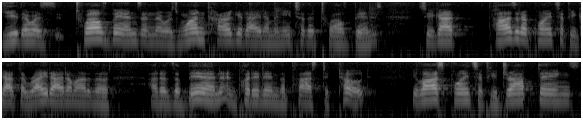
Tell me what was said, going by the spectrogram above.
You, there was 12 bins, and there was one target item in each of the 12 bins. So you got positive points if you got the right item out of the, out of the bin and put it in the plastic tote. You lost points if you dropped things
